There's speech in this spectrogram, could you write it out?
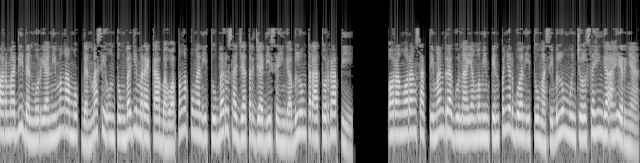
Parmadi dan Muryani mengamuk dan masih untung bagi mereka bahwa pengepungan itu baru saja terjadi sehingga belum teratur rapi. Orang-orang sakti mandraguna yang memimpin penyerbuan itu masih belum muncul sehingga akhirnya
